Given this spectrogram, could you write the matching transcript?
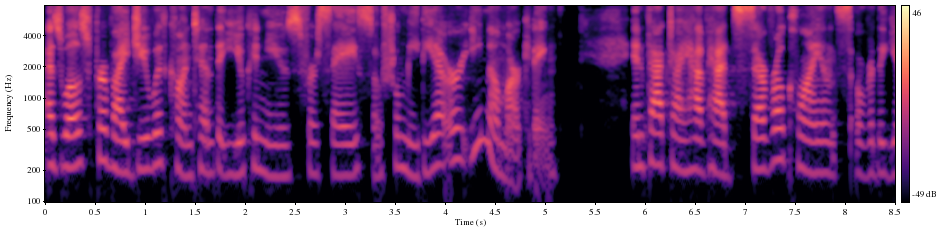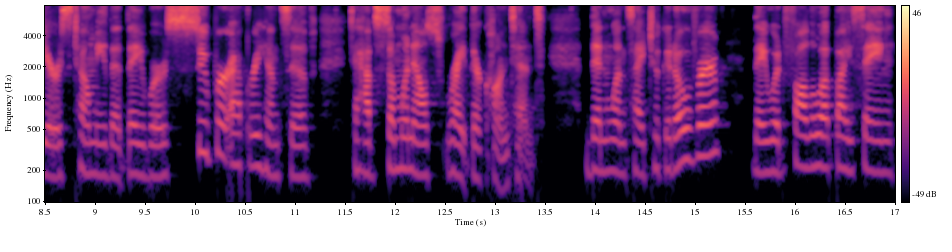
as well as provide you with content that you can use for, say, social media or email marketing. In fact, I have had several clients over the years tell me that they were super apprehensive to have someone else write their content. Then, once I took it over, they would follow up by saying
